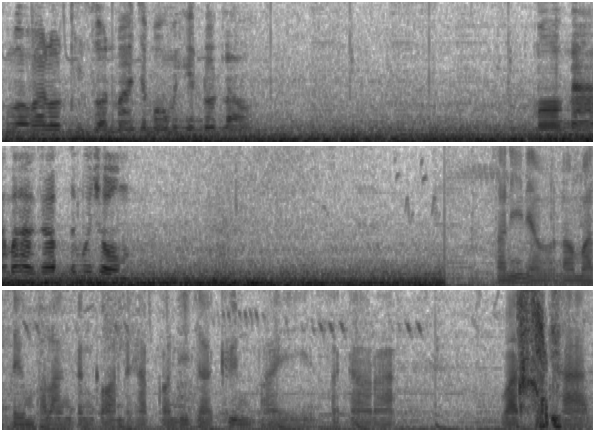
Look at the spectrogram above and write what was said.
กลัวว่ารถที่สวนมาจะมองไม่เห็นรถเรา หมอกหนามากครับท่านผู้ชม ตอนนี้เดี๋ยวเรามาเติมพลังกันก่อนนะครับ ก่อนที่จะขึ้นไปสักการะวัดพระธาตุ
